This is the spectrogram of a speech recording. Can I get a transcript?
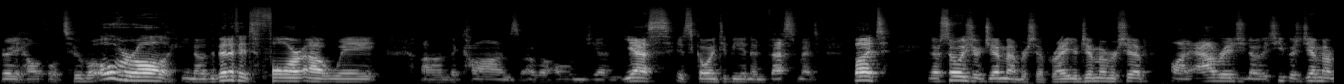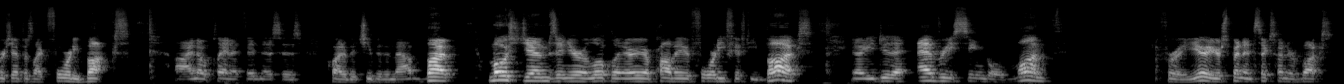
very helpful too. But overall, you know, the benefits far outweigh um, the cons of a home gym. Yes, it's going to be an investment, but you know, so is your gym membership, right? Your gym membership on average, you know, the cheapest gym membership is like 40 bucks. Uh, I know Planet Fitness is quite a bit cheaper than that, but most gyms in your local area are probably 40, 50 bucks. You know, you do that every single month for a year, you're spending 600 bucks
